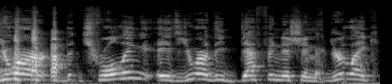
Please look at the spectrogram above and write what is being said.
You are the, trolling is you are the definition. You're like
